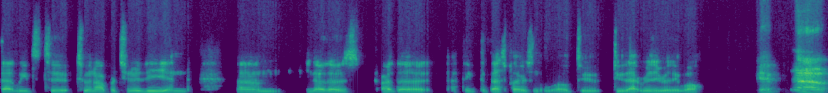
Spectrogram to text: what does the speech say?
that leads to to an opportunity and um, you know those are the i think the best players in the world do do that really really well okay uh,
